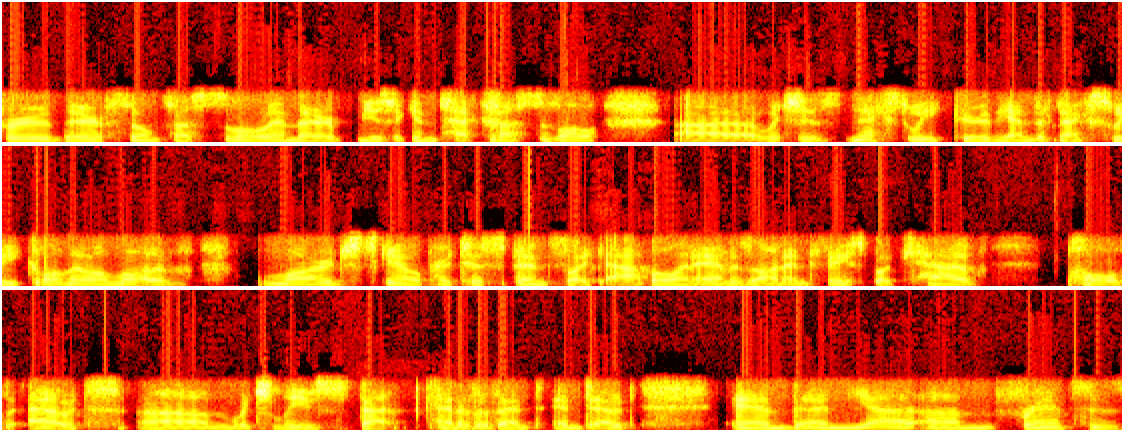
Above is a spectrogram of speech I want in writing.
for their film festival and their music and tech festival, uh, which is next week or the end of next week. Although a lot of large-scale participants like Apple and Amazon and Facebook have pulled out, um, which leaves that kind of event in doubt. And then, yeah, um, France has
